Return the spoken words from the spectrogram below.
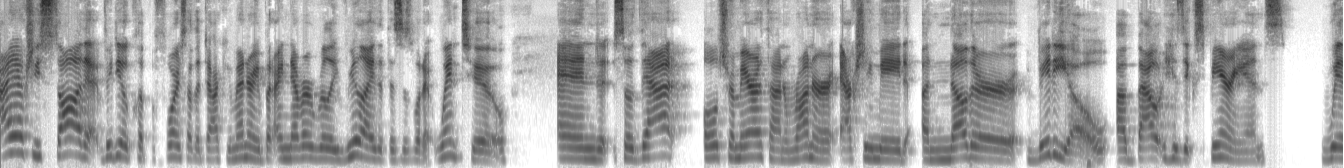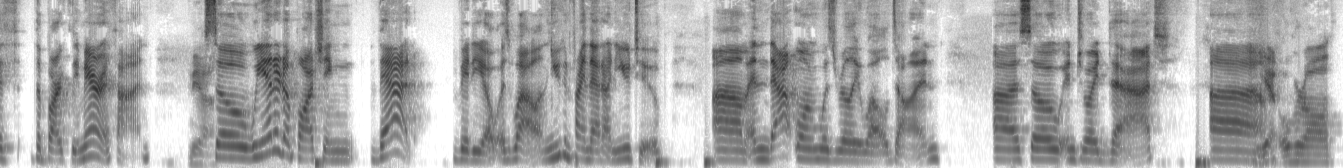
i actually saw that video clip before i saw the documentary but i never really realized that this is what it went to. And so that ultra marathon runner actually made another video about his experience with the Barkley Marathon. Yeah. So we ended up watching that video as well, and you can find that on YouTube. Um, and that one was really well done. Uh, so enjoyed that. Um, yeah, overall,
